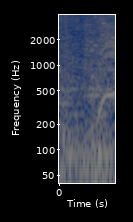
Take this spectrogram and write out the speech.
Yeah!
